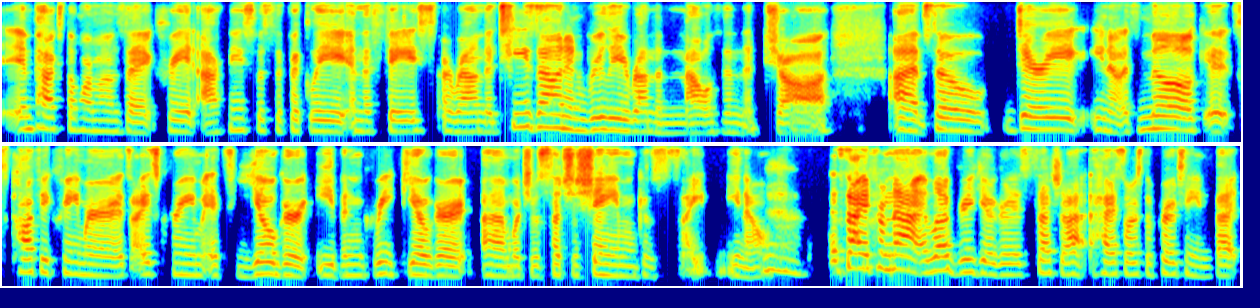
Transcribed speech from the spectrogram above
impacts the hormones that create acne specifically in the face around the t-zone and really around the mouth and the jaw. Um, so dairy you know it's milk it's coffee creamer it's ice cream it's yogurt even greek yogurt um, which was such a shame because i you know aside from that i love greek yogurt. It's such a high source of protein but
